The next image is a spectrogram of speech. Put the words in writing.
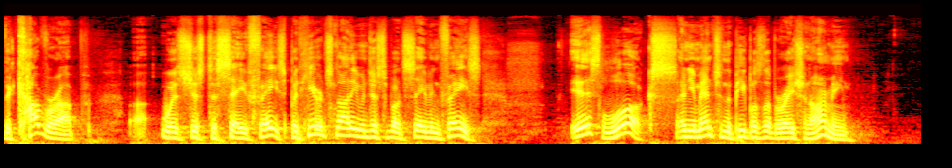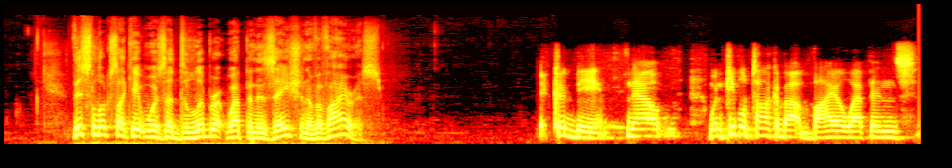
The cover-up uh, was just to save face, but here it's not even just about saving face. This looks, and you mentioned the People's Liberation Army. This looks like it was a deliberate weaponization of a virus. It could be. Now, when people talk about bioweapons,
